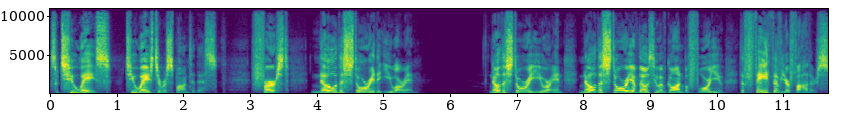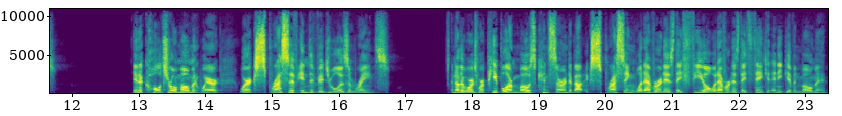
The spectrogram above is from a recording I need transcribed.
So, two ways, two ways to respond to this. First, know the story that you are in. Know the story you are in. Know the story of those who have gone before you, the faith of your fathers. In a cultural moment where, where expressive individualism reigns, in other words, where people are most concerned about expressing whatever it is they feel, whatever it is they think in any given moment,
